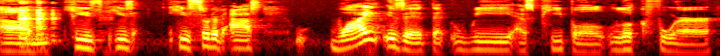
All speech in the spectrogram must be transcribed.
Um, he's he's he's sort of asked, why is it that we as people look for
